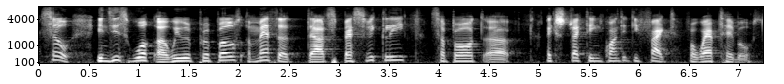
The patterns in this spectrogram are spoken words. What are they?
So in this work, uh, we will propose a method that specifically support uh, extracting quantity fact for web tables.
